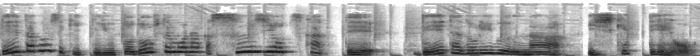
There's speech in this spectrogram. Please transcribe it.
データ分析っていうと、どうしてもなんか数字を使ってデータドリブンな意思決定を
